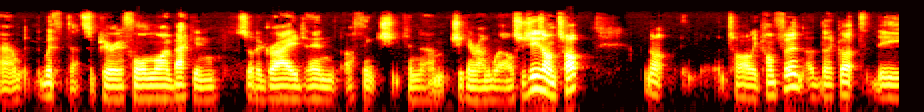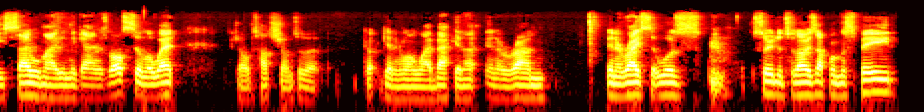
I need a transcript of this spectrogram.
um, with that superior form line back in sort of grade, and I think she can um, she can run well. So she's on top. Not entirely confident. They've got the stablemate in the game as well, Silhouette, which I'll touch on to the getting a long way back in a in a run in a race that was suited to those up on the speed.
